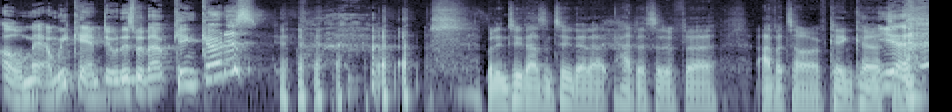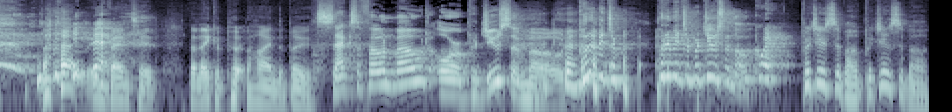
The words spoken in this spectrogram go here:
oh man, we can't do this without King Curtis. But in 2002, they like had a sort of uh, avatar of King Curtis Yeah. invented that they could put behind the booth. Saxophone mode or producer mode? Put him into put him into producer mode, quick. Producer mode, producer mode.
